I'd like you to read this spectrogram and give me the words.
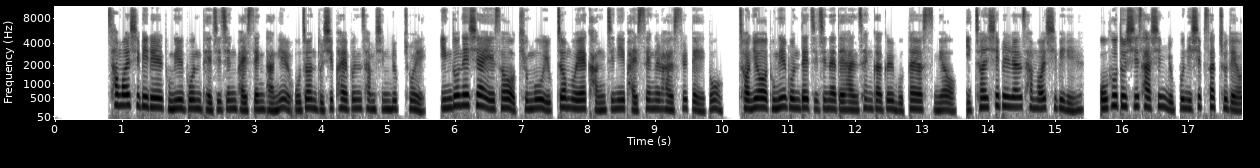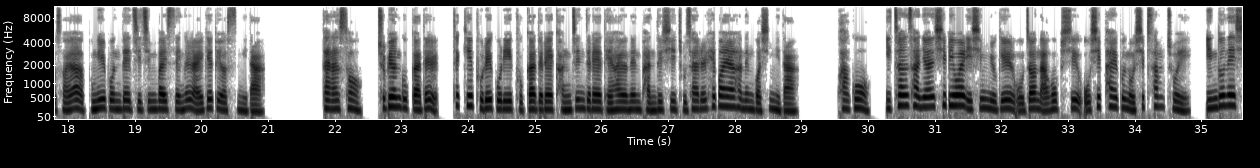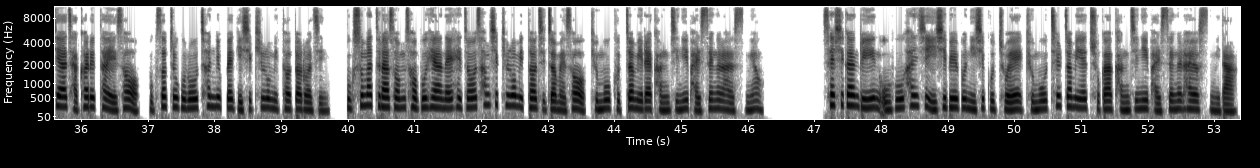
3월 11일 동일본 대지진 발생 당일 오전 2시 8분 36초에 인도네시아에서 규모 6.5의 강진이 발생을 하였을 때에도 전혀 동일본 대 지진에 대한 생각을 못하였으며 2011년 3월 11일 오후 2시 46분 24초 되어서야 동일본대 지진 발생을 알게 되었습니다. 따라서 주변 국가들, 특히 불레고리 국가들의 강진들에 대하여는 반드시 조사를 해봐야 하는 것입니다. 과거 2004년 12월 26일 오전 9시 58분 53초에 인도네시아 자카르타에서 북서쪽으로 1620km 떨어진 북수마트라 섬 서부 해안의 해저 30km 지점에서 규모 9.1의 강진이 발생을 하였으며 3시간 뒤인 오후 1시 21분 29초에 규모 7.2의 추가 강진이 발생을 하였습니다.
